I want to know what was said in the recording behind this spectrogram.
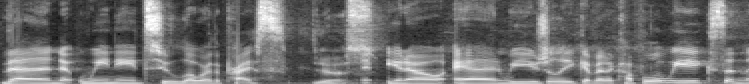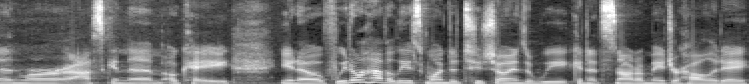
then we need to lower the price Yes. you know, and we usually give it a couple of weeks and then we're asking them, okay, you know, if we don't have at least one to two showings a week and it's not a major holiday,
